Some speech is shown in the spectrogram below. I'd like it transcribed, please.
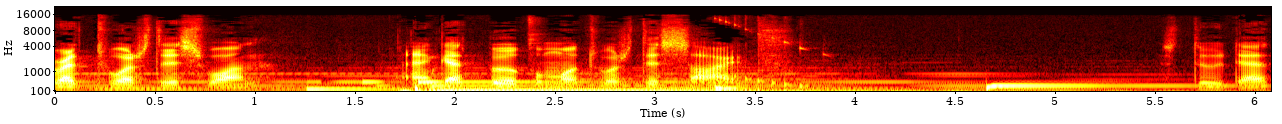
red towards this one and get purple more towards this side. Let's do that.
